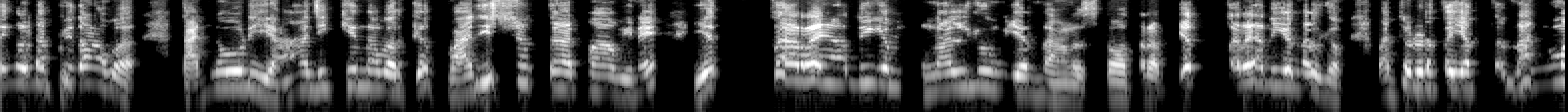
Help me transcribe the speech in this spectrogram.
നിങ്ങളുടെ പിതാവ്. തന്നോട് യാചിക്കുന്നവർക്ക് പരിശുദ്ധാത്മാവിനെ എത്രയധികം നൽകും എന്നാണ് സ്തോത്രം. എത്രയധികം നൽകും? മറ്റൊരിടത്ത് എത്ര നന്മ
